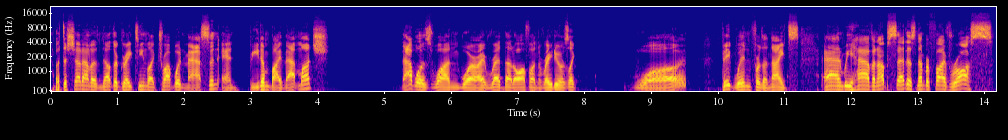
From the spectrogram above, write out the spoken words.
but to shut out another great team like Trotwood Madison and beat them by that much, that was one where I read that off on the radio. I was like, what? Big win for the Knights. And we have an upset as number five Ross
